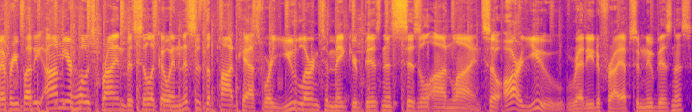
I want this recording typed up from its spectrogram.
everybody. I'm your host, Brian Basilico, and this is the podcast where you learn to make your business sizzle online. So, are you ready to fry up some new business?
